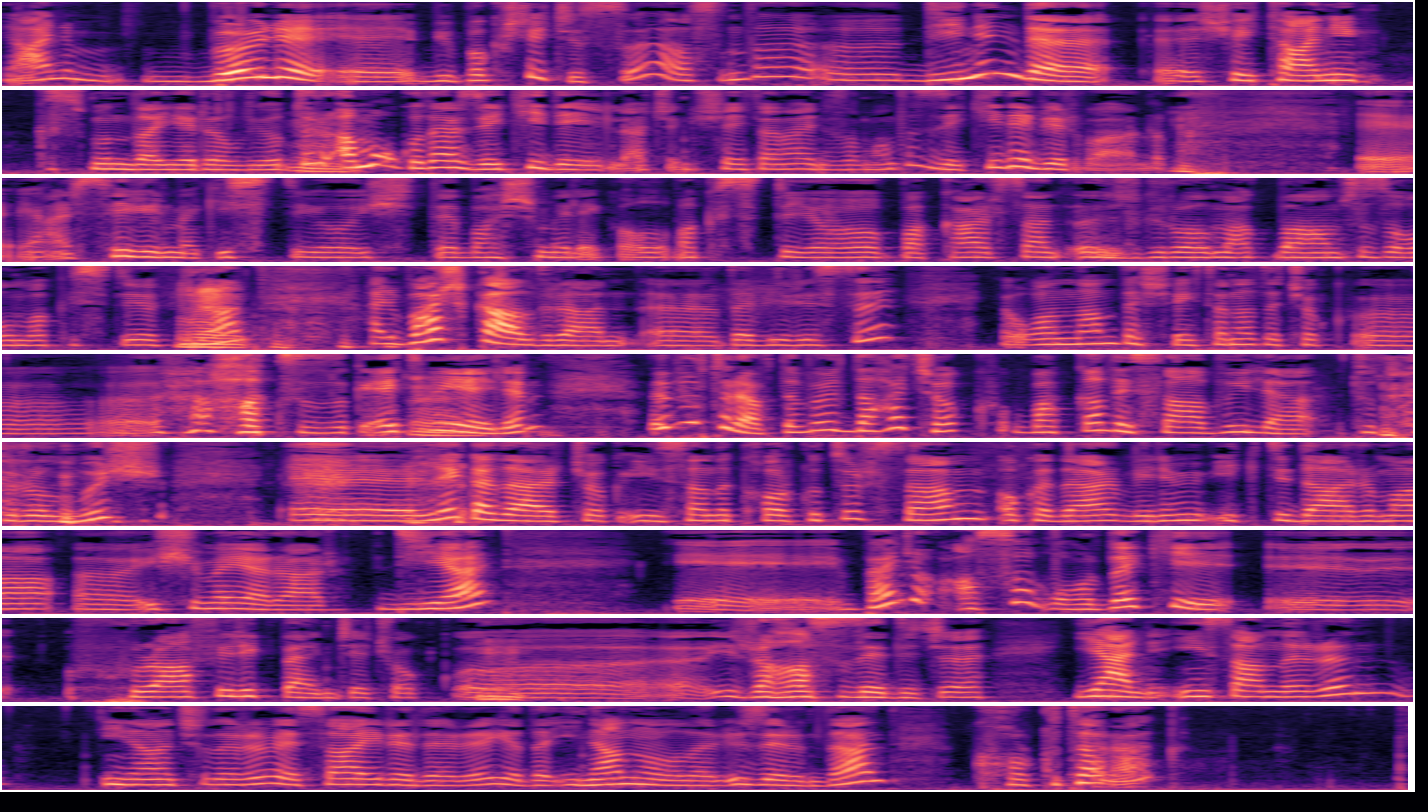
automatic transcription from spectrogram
Yani böyle e, bir bakış açısı aslında e, dinin de e, şeytani kısmında yer alıyordur. Ama o kadar zeki değiller. Çünkü şeytan aynı zamanda zeki de bir varlık. e, yani sevilmek istiyor işte baş melek olmak istiyor bakarsan özgür olmak bağımsız olmak istiyor filan evet. hani baş kaldıran e, da birisi e, o anlamda şeytana da çok e, haksızlık etmeyelim evet. öbür tarafta böyle daha çok bakkal hesabıyla tutturulmuş e, ne kadar çok insanı korkutursam o kadar benim iktidarıma e, işime yarar diyen e, bence asıl oradaki e, hurafilik bence çok e, rahatsız edici. Yani insanların inançları vesaireleri ya da inanmamaları üzerinden korkutarak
